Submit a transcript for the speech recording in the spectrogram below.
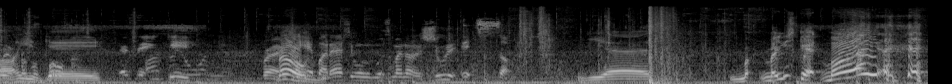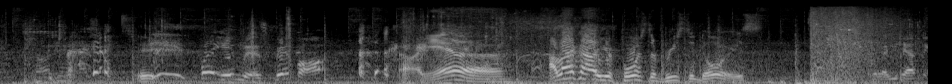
Oh, he's gay. That thing gay. Bro, Bro. hit by that shit when, somebody know to shoot it, it sucks. Yes. Bro, bro, you scared, boy? Boy, hit me a spitball. Oh yeah. I like how you're forced to breach the doors. like, you have to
